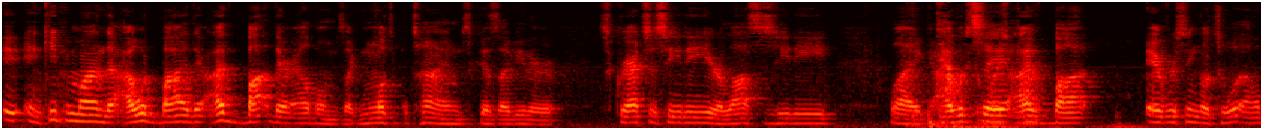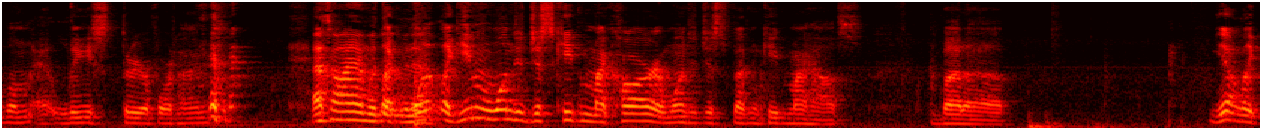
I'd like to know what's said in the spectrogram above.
and keep in mind that I would buy their, I've bought their albums like multiple times because I've either scratched a CD or lost a CD. Like, I would say. I've bought every single Tool album at least three or four times. That's how I am with like one, like even one to just keep in my car and one to just fucking keep in my house. But uh yeah, like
